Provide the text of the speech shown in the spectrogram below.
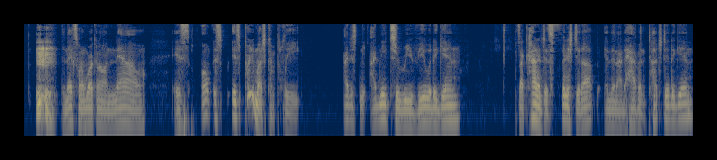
the next one I'm working on now is oh, it's it's pretty much complete. I just need, I need to review it again. So I kind of just finished it up and then I haven't touched it again.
